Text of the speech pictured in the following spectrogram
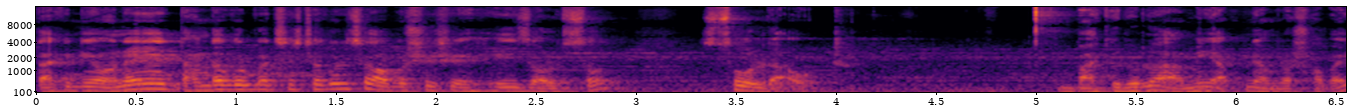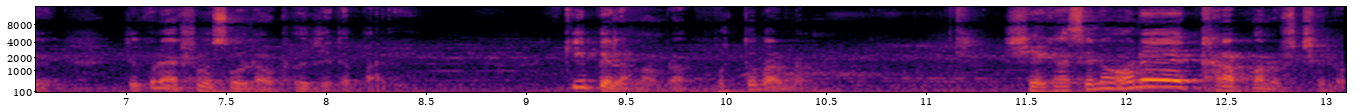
তাকে নিয়ে অনেক ধান্দা করবার চেষ্টা করেছে। অবশেষে he is also sold out বাকি রইল আমি, আপনি, আমরা সবাই যে কোনো একসময় সোল্ড আউট হয়ে যেতে পারি। কি পেলাম আমরা? বুঝতে পারবেন? শেখ হাসিনা অনেক খারাপ মানুষ ছিল।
